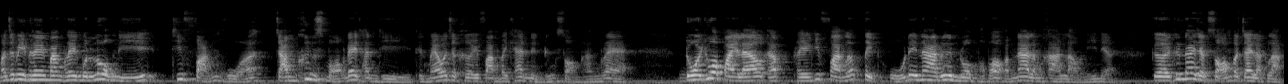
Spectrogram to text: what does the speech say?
มันจะมีเพลงบางเพลงบนโลกนี้ที่ฝังหัวจำขึ้นสมองได้ทันที ถึงแม้ว่าจะเคยฟังไปแค่1-2ครั้งแรก โดยทั่วไปแล้วครับ เพลงที่ฟังแล้วติดหูได้น่ารื่นรมพอๆกับน่าลำคาญเหล่านี้เนี่ยเกิดขึ้นได้จาก 2 ปัจจัยหลัก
